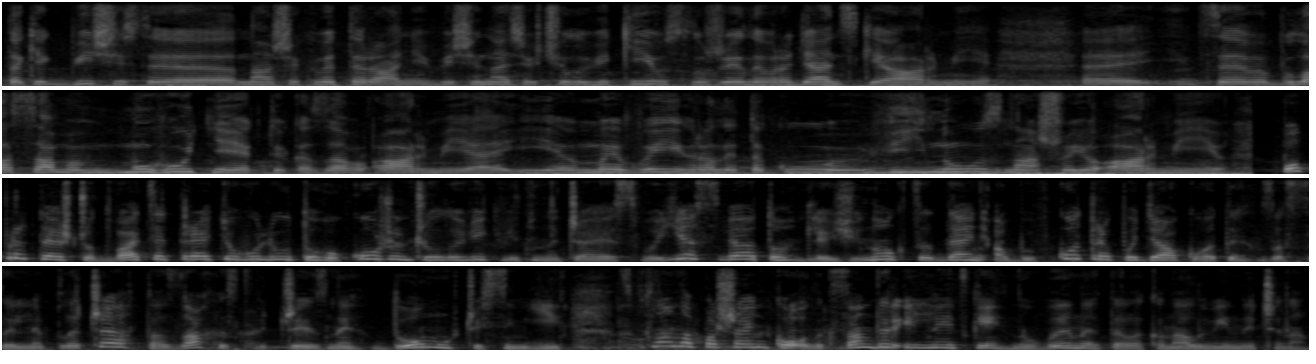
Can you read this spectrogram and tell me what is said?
Так як більшість е, наших ветеранів, більшість наших чоловіків служили в радянській армії. І це була саме могутня, як ти казав, армія. І ми виграли таку війну з нашою армією. Попри те, що 23 лютого кожен чоловік відзначає своє свято, для жінок це день, аби вкотре подякувати за сильне плече та захист вітчизни, дому чи сім'ї. Світлана Пашенько, Олександр Ільницький. Новини телеканал Вінниччина.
